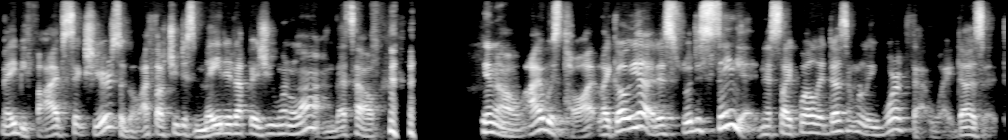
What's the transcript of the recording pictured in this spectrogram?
maybe five, six years ago. I thought you just made it up as you went along. That's how you know, I was taught like, oh yeah, just we'll just sing it. And it's like, well, it doesn't really work that way, does it?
